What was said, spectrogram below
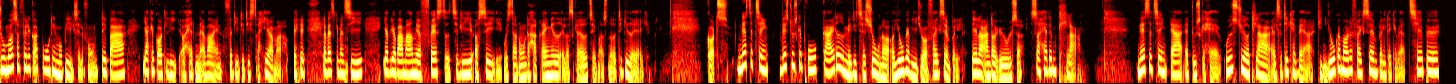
Du må selvfølgelig godt bruge din mobiltelefon. Det er bare, jeg kan godt lide at have den af vejen, fordi det distraherer mig. eller hvad skal man sige? Jeg bliver bare meget mere fristet til lige at se, hvis der er nogen, der har ringet eller skrevet til mig og sådan noget. Det gider jeg ikke. Godt. Næste ting. Hvis du skal bruge guidede meditationer og yogavideoer for eksempel, eller andre øvelser, så have dem klar. Næste ting er, at du skal have udstyret klar. Altså det kan være din yogamåtte for eksempel, det kan være tæppe,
